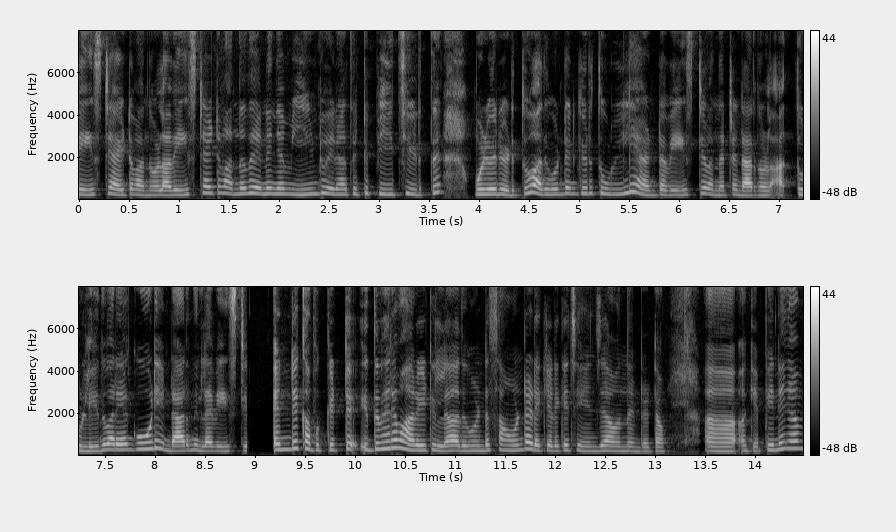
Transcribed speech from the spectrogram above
വേസ്റ്റ് ആയിട്ട് വന്നോളൂ. ആ വേസ്റ്റ് ആയിട്ട് വന്നത് തന്നെ ഞാൻ വീണ്ടും അതിനകത്തിട്ട് പീച്ചെടുത്ത് മുഴുവൻ എടുത്തു. അതുകൊണ്ട് എനിക്കൊരു തുള്ളിയാണ് കേട്ടോ വേസ്റ്റ് വന്നിട്ടുണ്ടായിരുന്നുള്ളൂ. തുള്ളി എന്ന് പറയാൻ കൂടി ഉണ്ടായിരുന്നില്ല വേസ്റ്റ് എന്റെ കപക്കെട്ട് ഇതുവരെ മാറിയിട്ടില്ല. അതുകൊണ്ട് സൗണ്ട് ഇടയ്ക്കിടയ്ക്ക് ചേഞ്ച് ആവുന്നുണ്ട് കേട്ടോ. ഓക്കെ പിന്നെ ഞാൻ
